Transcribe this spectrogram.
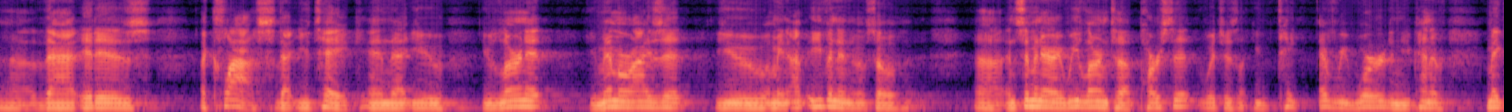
Uh, that it is a class that you take and that you, you learn it, you memorize it, you, I mean, even in, so uh, in seminary, we learn to parse it, which is like you take every word and you kind of make,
